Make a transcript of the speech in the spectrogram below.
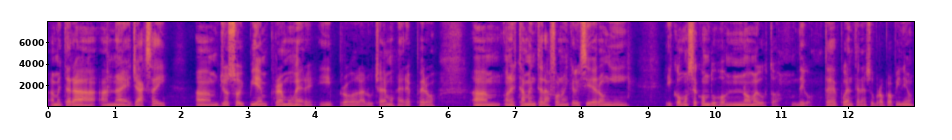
a meter a, a Nia Jax ahí. Um, yo soy bien pro mujeres y pro la lucha de mujeres, pero honestamente la forma en que lo hicieron y y cómo se condujo no me gustó. Digo, ustedes pueden tener su propia opinión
